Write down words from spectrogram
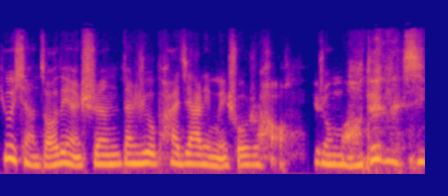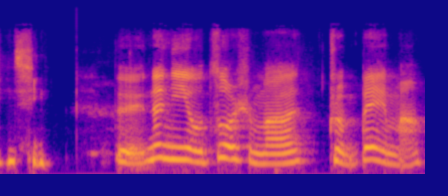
又想早点生，但是又怕家里没收拾好，这种矛盾的心情。对，那你有做什么准备吗？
